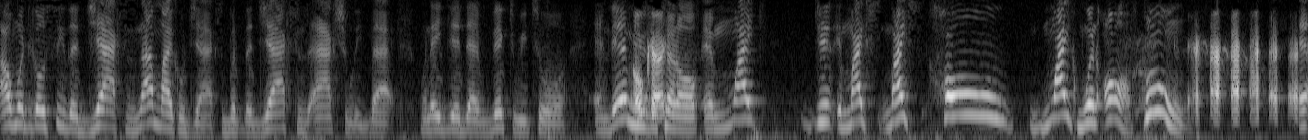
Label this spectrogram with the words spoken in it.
I went to go see the Jacksons, not Michael Jackson, but the Jacksons actually back when they did that victory tour, and their music Okay. cut off, and Mike did, and Mike's Mike's whole mic went off, boom, and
